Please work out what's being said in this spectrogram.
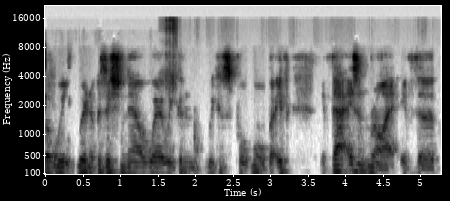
But we, we're in a position now where we can we can support more. But if if that isn't right, if the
